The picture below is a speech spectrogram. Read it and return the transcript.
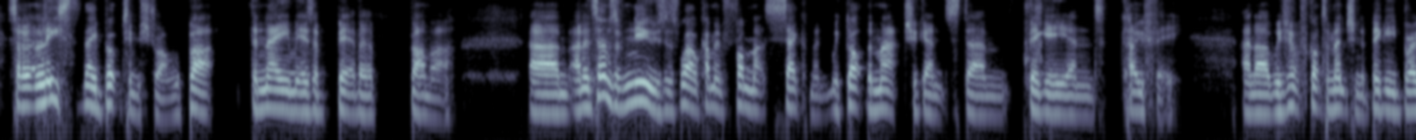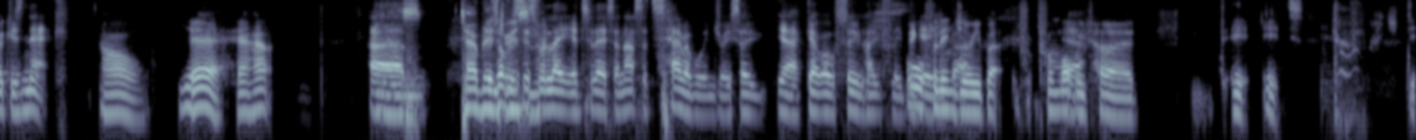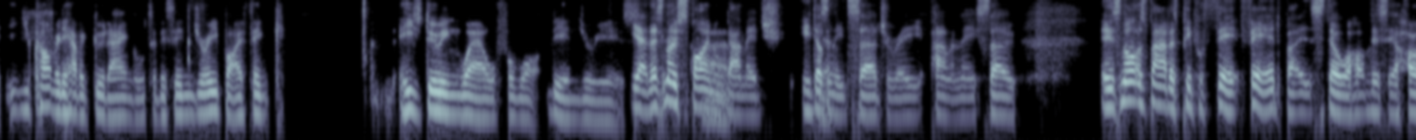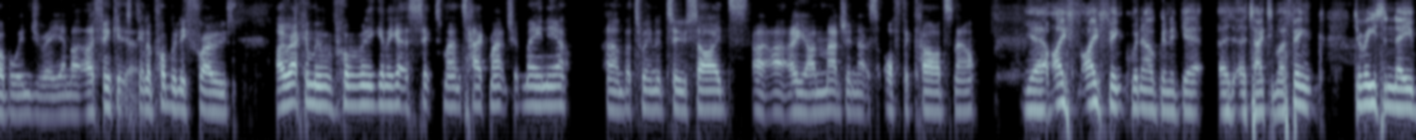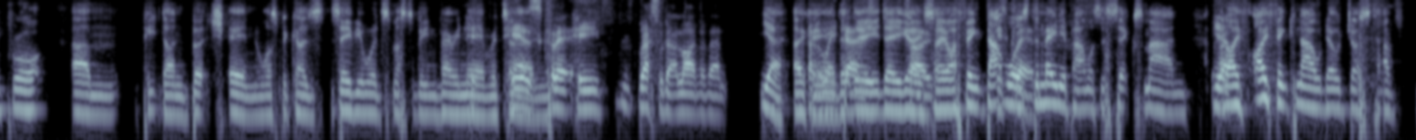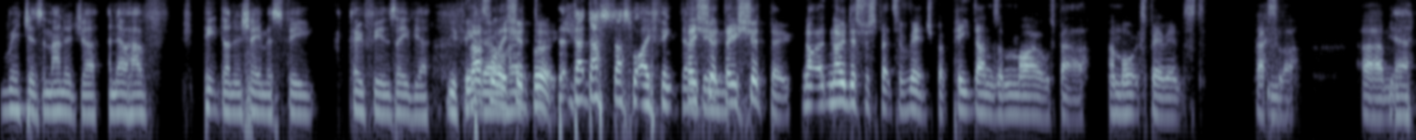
So at least they booked him strong, but the name is a bit of a bummer. Um, and in terms of news as well, coming from that segment, we got the match against um, Biggie and Kofi, and uh, we forgot to mention that Biggie broke his neck. Oh, yeah. yeah how, Um, Yes. Terrible It's injury. obviously isn't related to this, and that's a terrible injury. So yeah, get well soon, hopefully. Big awful but- injury, but f- from what Yeah. we've heard, it, it's you can't really have a good angle to this injury. But I think he's doing well for what the injury is. Yeah, there's no spinal Uh, damage. He doesn't need surgery apparently, so it's not as bad as people fe- feared, but it's still obviously a horrible injury. And I, I think it's Yeah. going to probably throw. I reckon we were probably going to get a six-man tag match at Mania. Um, between the two sides, I, I, I imagine that's off the cards now. Yeah, I, I think we're now going to get a, a tag team. I think the reason they brought um, Pete Dunne Butch in was because Xavier Woods must have been very near He return. is clear. He wrestled at a live event. Yeah, okay, the yeah, there, there you go. So, So, I think that was cleared. the mania plan was a six man. Yeah, And I, I think now they'll just have Ridge as a manager and they'll have Pete Dunne and Sheamus for Kofi and Xavier. you think That's what they'll they have should do. Butch? Th- That, that's that's what I think they'll do. should. They should do. No, no disrespect to Ridge, but Pete Dunne's a miles better and more experienced wrestler. Um, Yeah.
